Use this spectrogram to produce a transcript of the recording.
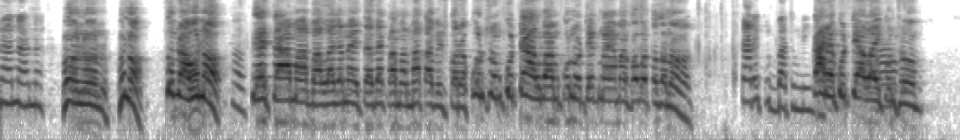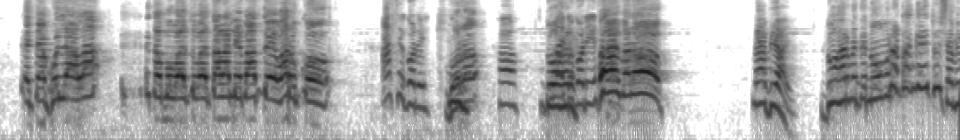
না না না। শুনুন শুনো তোমরা শুনো এটা আমার ভালো লাগে না এটা দেখলে আমার মাথা বিষ করে। কোন সম কুটে আলবাম কোনো ঠিক নাই আমার খবর তো জানো। কারে কুটবা তুমি? কারে কুটে আলাই কোন সম? এটা খুললে আলা এটা মোবাইল টোবাইল চালানি বাদ দে ভারুক আছে করে গর হ্যাঁ দোহার- করে এই ভারুক না বিয়াই দোহার মধ্যে নমুনা টাঙ্গাই তুই আমি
